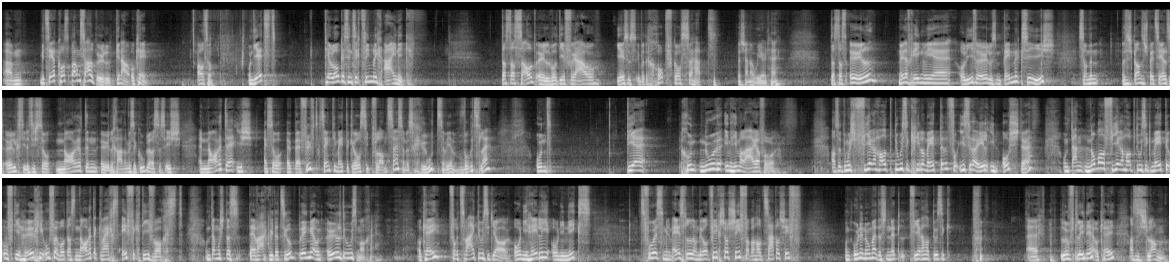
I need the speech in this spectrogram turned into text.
Ähm, mit sehr kostbarem Salböl, genau, okay. Also, und jetzt, Theologen sind sich ziemlich einig, dass das Salböl, wo die Frau Jesus über den Kopf gegossen hat, das ist auch noch weird, hä? dass das Öl nicht einfach irgendwie Olivenöl aus dem Tenner war, sondern das ist ganz spezielles Öl gewesen. Das ist so Nardenöl. Ich habe da googeln, was das ist. Ein Narden ist so etwa 50 cm grosse Pflanze, so ein Kraut, so wie Wurzeln. Und die kommt nur im Himalaya vor. Also du musst viereinhalbtausend Kilometer von Israel in Osten und dann nochmal viereinhalbtausend Meter auf die Höhe rauf, wo das Nardengewächs effektiv wächst. Und dann musst du das, den Weg wieder zurückbringen und Öl draus machen. Okay? Vor 2000 Jahren. Ohne Heli, ohne nix. Zu Fuß mit dem Esel und vielleicht schon Schiff, aber halt Segelschiff. Und unten rum, das ist nicht viereinhalbtausend äh, Luftlinie, okay? Also es ist lang.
